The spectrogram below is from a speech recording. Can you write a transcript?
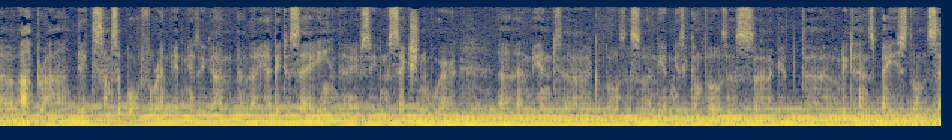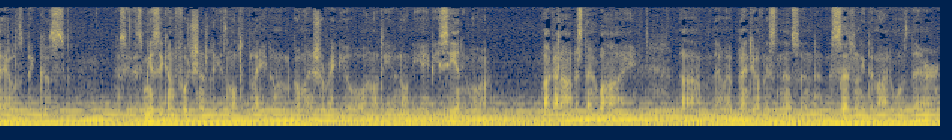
Uh, APRA did some support for ambient music. I'm uh, very happy to say there is even a section where uh, ambient uh, composers or ambient music composers uh, get returns based on sales because you see this music unfortunately is not played on commercial radio or not even on the ABC anymore. I can understand why. Um, there were plenty of listeners and certainly demand was there.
